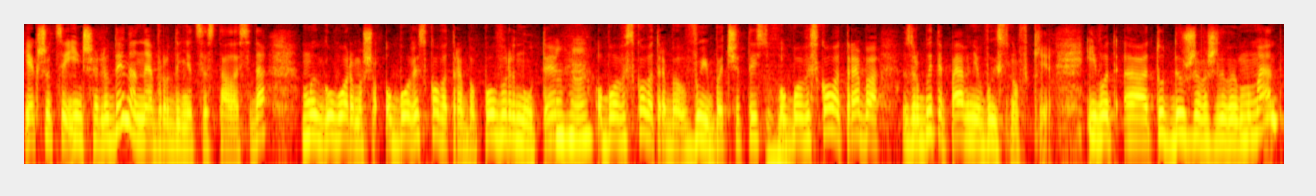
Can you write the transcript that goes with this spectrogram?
Якщо це інша людина, не в родині це сталося. Да? Ми говоримо, що обов'язково треба повернути, обов'язково треба вибачитись, обов'язково треба зробити певні висновки. І от е, тут дуже важливий момент.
